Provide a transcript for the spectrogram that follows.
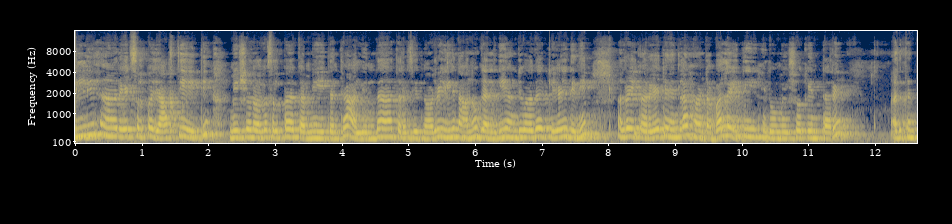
ಇಲ್ಲಿ ರೇಟ್ ಸ್ವಲ್ಪ ಜಾಸ್ತಿ ಐತಿ. ಮೀಶೋದೊಳಗೆ ಸ್ವಲ್ಪ ಕಮ್ಮಿ ಐತಂತ ಅಲ್ಲಿಂದ ತರಿಸಿದ್ದು ನೋಡ್ರಿ. ಇಲ್ಲಿ ನಾನು ಗಂದಗಿ ಅಂಗಡಿ ಒಳಗೆ ಕೇಳಿದ್ದೀನಿ. ಅಂದರೆ ರೇಟ್ ಏನಿಲ್ಲ ಡಬಲ್ ಐತಿ ಇದು ಮೀಶೋಕ್ಕಿಂತ ರೀ. ಅದಕ್ಕಂತ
